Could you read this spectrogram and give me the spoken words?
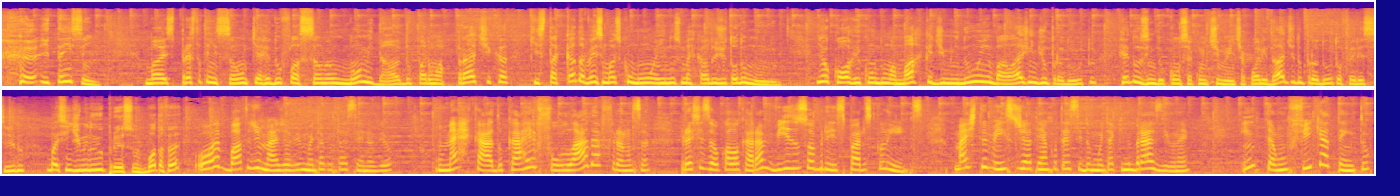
e tem sim. Mas presta atenção que a reduflação é um nome dado para uma prática que está cada vez mais comum aí nos mercados de todo o mundo. E ocorre quando uma marca diminui a embalagem de um produto, reduzindo consequentemente a qualidade do produto oferecido, mas sim diminui o preço. Bota fé? Ô, bota demais, já vi muito acontecendo, viu? Um mercado Carrefour lá da França precisou colocar aviso sobre isso para os clientes. Mas também isso já tem acontecido muito aqui no Brasil, né? Então fique atento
